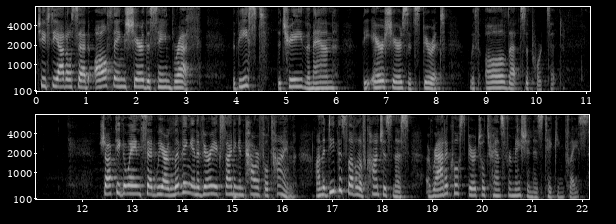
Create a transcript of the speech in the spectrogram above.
Chief Seattle said, All things share the same breath. The beast, the tree, the man, the air shares its spirit with all that supports it. Shakti Gawain said, We are living in a very exciting and powerful time. On the deepest level of consciousness, a radical spiritual transformation is taking place.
